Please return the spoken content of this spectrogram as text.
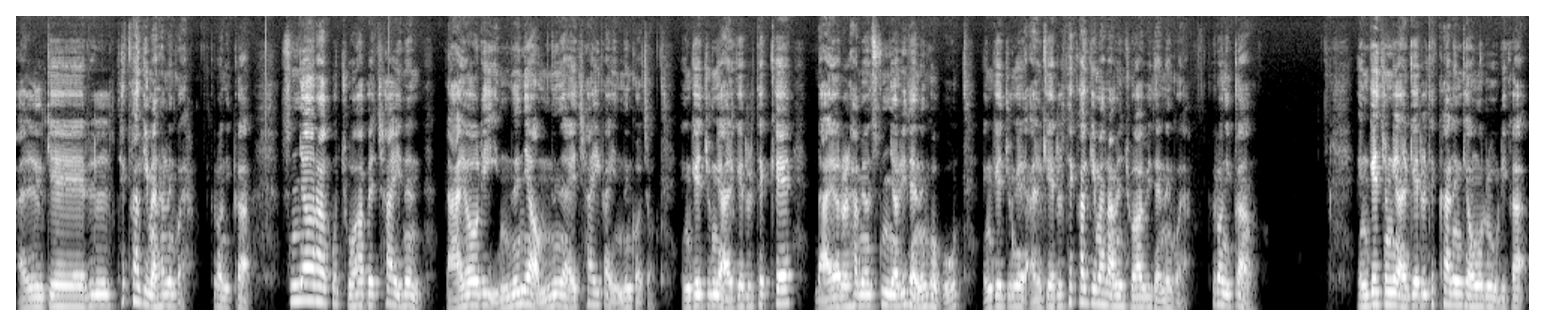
r개를 택하기만 하는 거야. 그러니까 순열하고 조합의 차이는 나열이 있느냐 없느냐의 차이가 있는 거죠. n개 중에 r개를 택해 나열을 하면 순열이 되는 거고 n개 중에 r개를 택하기만 하면 조합이 되는 거야. 그러니까 n개 중에 r개를 택하는 경우를 우리가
